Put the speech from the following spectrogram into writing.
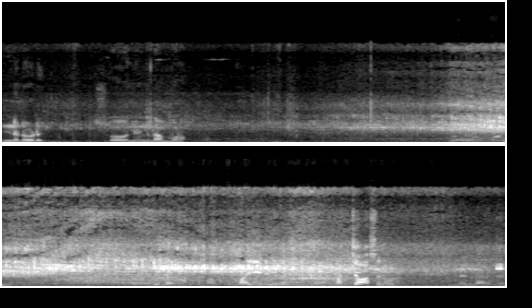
சின்ன ரோடு ஸோ நின்று தான் போனோம் பயிர் பச்சை வாசனை வரும் இல்லை இல்லை அது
